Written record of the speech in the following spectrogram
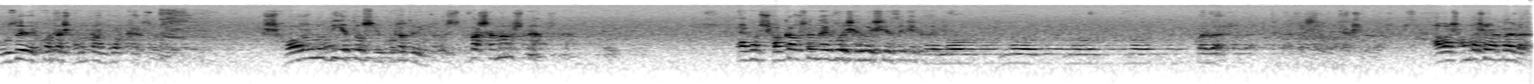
হুজুরের কথা সম্মান রক্ষার জন্য স্বর্ণ দিয়ে তো সে শিল্পটা তৈরি করছে। বাসা মানুষ না? এখন সকাল সন্ধ্যায় বসে বসে করে? মৌ কয়বার? একশো আবার সন্ধ্যার সময় কয়বার?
